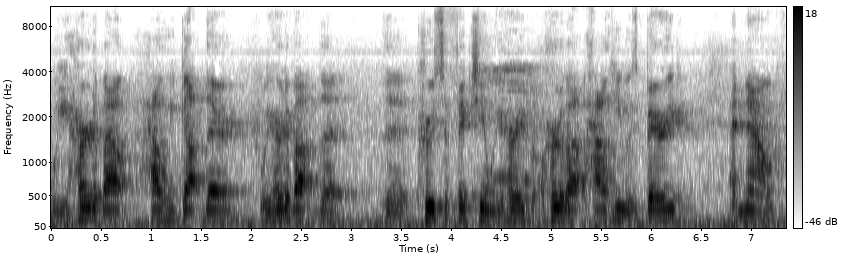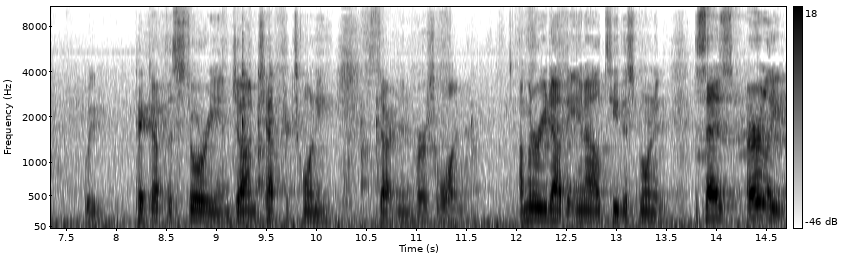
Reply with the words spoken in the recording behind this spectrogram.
we heard about how he got there. We heard about the, the crucifixion. We heard, heard about how he was buried. And now we pick up the story in John chapter 20, starting in verse 1. I'm going to read out the NLT this morning. It says, Early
